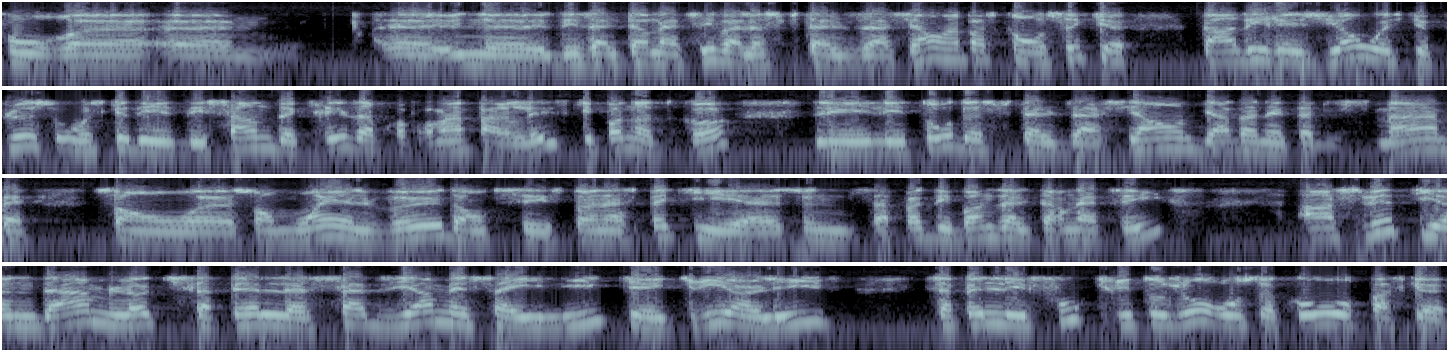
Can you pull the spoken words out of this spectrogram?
pour euh, une, des alternatives à l'hospitalisation, hein, parce qu'on sait que dans des régions où est-ce que plus, où est-ce que des, des centres de crise à proprement parler, ce qui n'est pas notre cas, les, les taux d'hospitalisation, de garde en établissement, ben, sont, euh, sont moins élevés, donc c'est un aspect qui euh, une, ça peut être des bonnes alternatives. Ensuite, il y a une dame là qui s'appelle Sadia Messaili qui a écrit un livre qui s'appelle Les fous, qui crie toujours au secours parce que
